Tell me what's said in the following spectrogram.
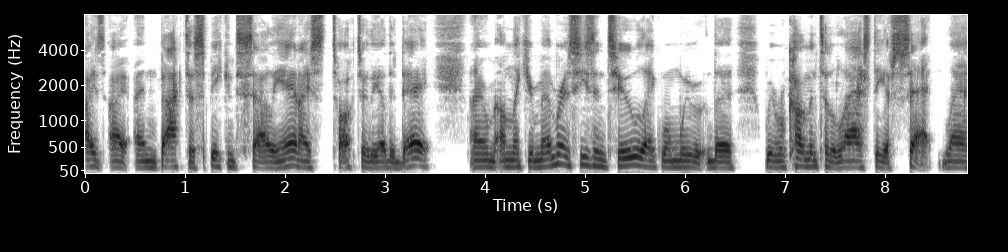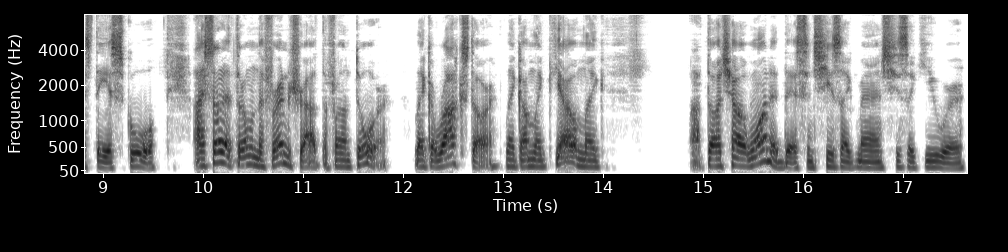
I, I and back to speaking to SallyAnn, I talked to her the other day. I, I'm like, you remember in season two, like when we were the we were coming to the last day of set, last day of school. I started throwing the furniture out the front door like a rock star. Like I'm like, yo, I'm like, I thought y'all wanted this, and she's like, man, she's like, you were.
